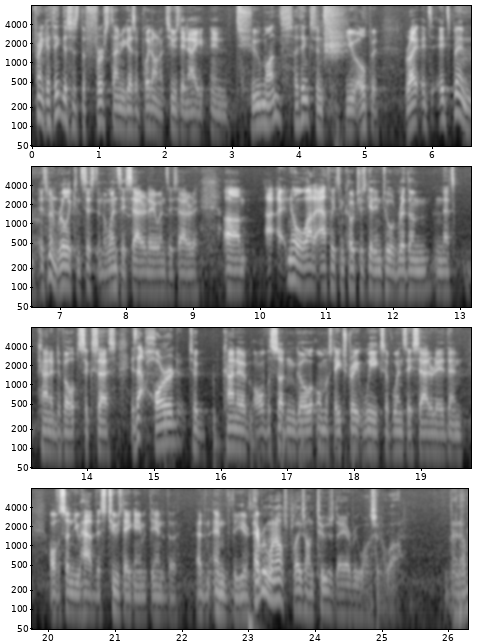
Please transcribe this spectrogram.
Frank, I think this is the first time you guys have played on a Tuesday night in two months. I think since you opened, right? It's it's been it's been really consistent. The Wednesday, Saturday, Wednesday, Saturday. Um, I, know a lot of athletes and coaches get into a rhythm, and that's kind of developed success. Is that hard to kind of all of a sudden go almost eight straight weeks of Wednesday, Saturday, then all of a sudden you have this Tuesday game at the end of the at the end of the year? Everyone else plays on Tuesday every once in a while, you know,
